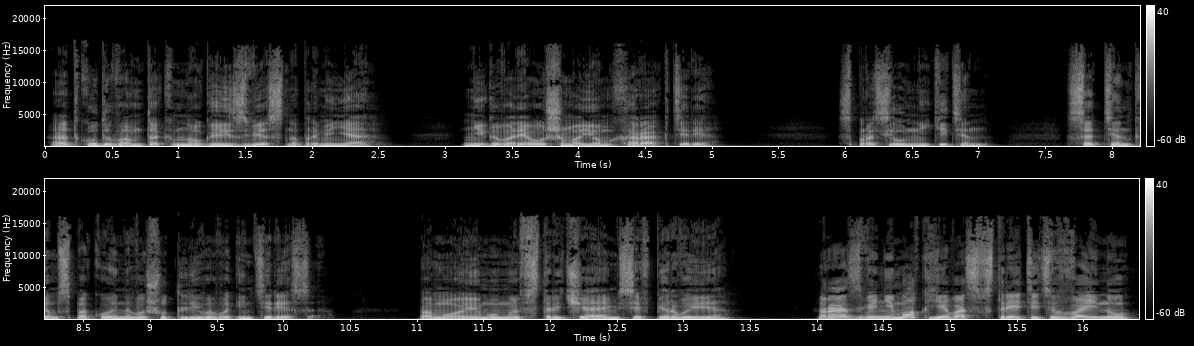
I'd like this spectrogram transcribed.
«Откуда вам так много известно про меня, не говоря уж о моем характере?» — спросил Никитин с оттенком спокойного шутливого интереса. «По-моему, мы встречаемся впервые». «Разве не мог я вас встретить в войну?»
